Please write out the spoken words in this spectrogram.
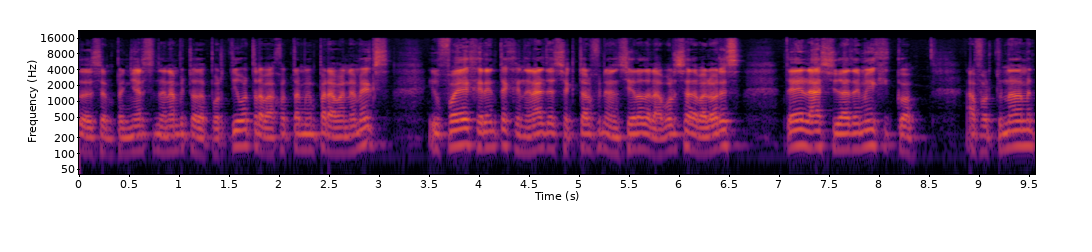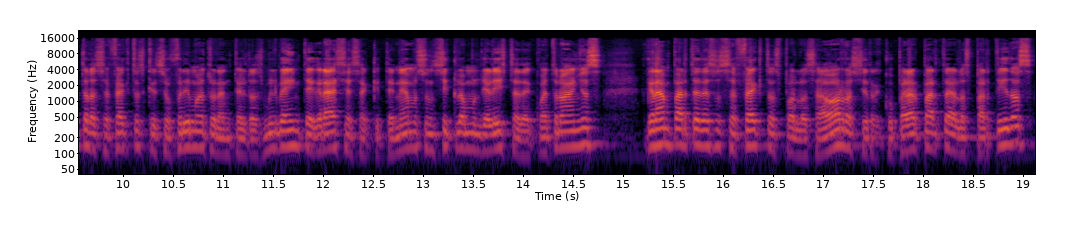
desempeñarse en el ámbito deportivo, trabajó también para Banamex y fue gerente general del sector financiero de la Bolsa de Valores de la Ciudad de México. Afortunadamente los efectos que sufrimos durante el 2020 gracias a que tenemos un ciclo mundialista de cuatro años, gran parte de esos efectos por los ahorros y recuperar parte de los partidos,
